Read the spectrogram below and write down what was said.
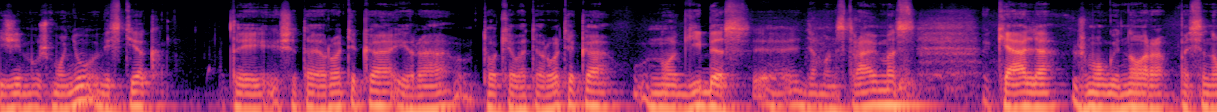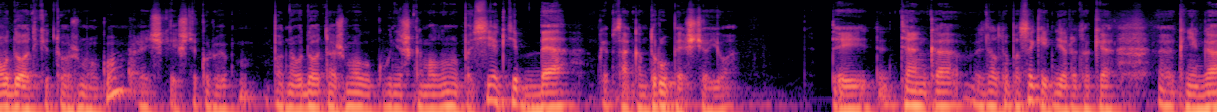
įžymių žmonių, vis tiek tai šita erotika yra tokia vat erotika, nuogybės e, demonstravimas kelia žmogui norą pasinaudoti kito žmogum, reiškia iš tikrųjų panaudoti tą žmogų kūnišką malonumą pasiekti be, kaip sakant, rūpeščio juo. Tai tenka vis dėlto pasakyti, yra tokia e, knyga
